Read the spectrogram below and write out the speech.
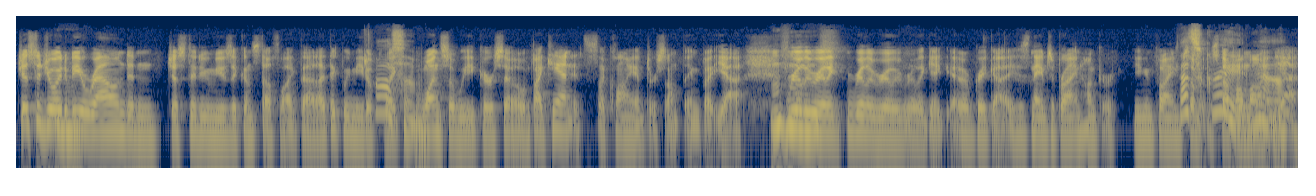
Just a joy to be Mm-hmm. around and just to do music and stuff like that. I think we meet up Awesome. like once a week or so. If I can't, it's a client or something. But yeah, Mhm. really, really, really, really, really great, a great guy. His name's Brian Hunker. You can find That's some of the great, stuff online. yeah. Yeah.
